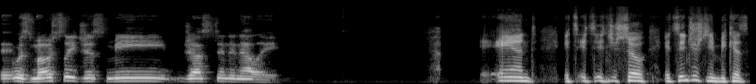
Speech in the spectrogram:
it was mostly just me, Justin, and Ellie. and it's it's it's just so it's interesting because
